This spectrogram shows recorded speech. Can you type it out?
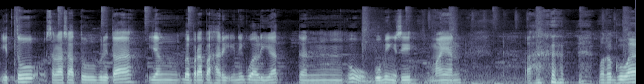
itu salah satu berita yang beberapa hari ini gue lihat dan uh booming sih lumayan. Menurut gue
